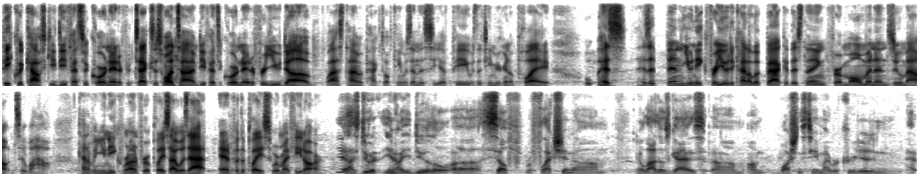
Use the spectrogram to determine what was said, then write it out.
Pete Kwiatkowski, defensive coordinator for Texas, one time defensive coordinator for UW. Last time a Pac-12 team was in the CFP was the team you're going to play. Has has it been unique for you to kind of look back at this thing for a moment and zoom out and say, "Wow, kind of a unique run for a place I was at and for the place where my feet are"? Yeah, it's doing. You know, you do a little uh, self-reflection. Um, you know, a lot of those guys um, on Washington's team I recruited and had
